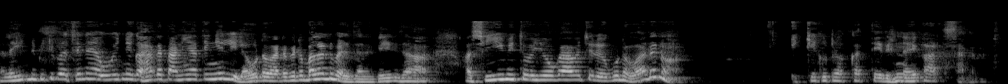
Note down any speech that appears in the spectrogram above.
වල ඉන්න පිටිපස්සේ නෑ ඌ ඉන්නේ ගහක තනිය අතින් එල්ලිලා. ඌට වටපිට බලන්න බැරි තැනක. ඒ නිසා අසීමිතව යෝගාවචරය ගුණ වඩනවා. එක්කෙකුටවත් තේරෙන්නේ නැහැ ඒක අරසා කරනවා.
